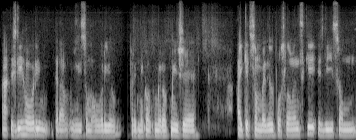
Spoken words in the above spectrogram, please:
A vždy hovorím, teda vždy som hovoril pred niekoľkými rokmi, že aj keď som vedel po slovensky, vždy som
